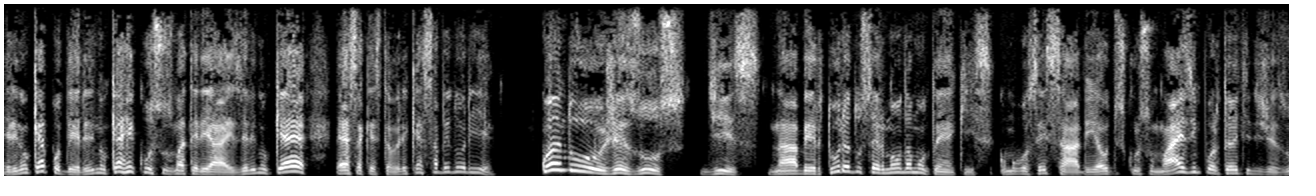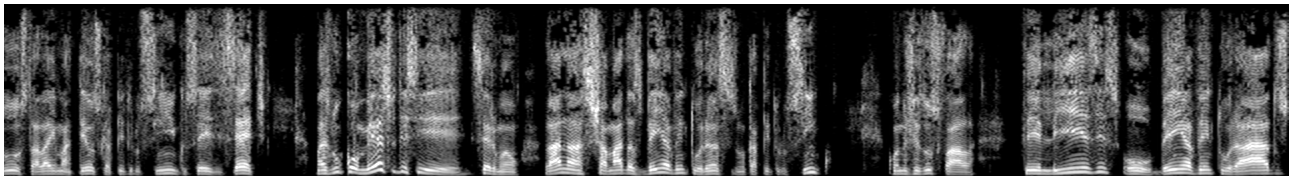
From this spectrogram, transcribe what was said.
ele não quer poder, ele não quer recursos materiais, ele não quer essa questão, ele quer sabedoria. Quando Jesus diz na abertura do Sermão da Montanha, que, como vocês sabem, é o discurso mais importante de Jesus, está lá em Mateus capítulo 5, 6 e 7, mas no começo desse sermão, lá nas chamadas bem-aventuranças, no capítulo 5, quando Jesus fala, felizes ou bem-aventurados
